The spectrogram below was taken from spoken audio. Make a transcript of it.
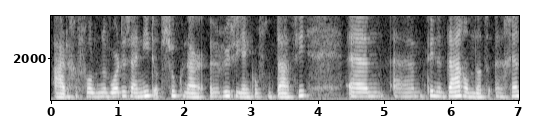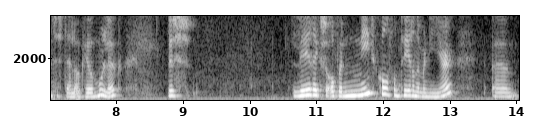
aardig gevonden worden, zijn niet op zoek naar ruzie en confrontatie. En um, vinden daarom dat uh, grenzen stellen ook heel moeilijk. Dus leer ik ze op een niet confronterende manier um,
